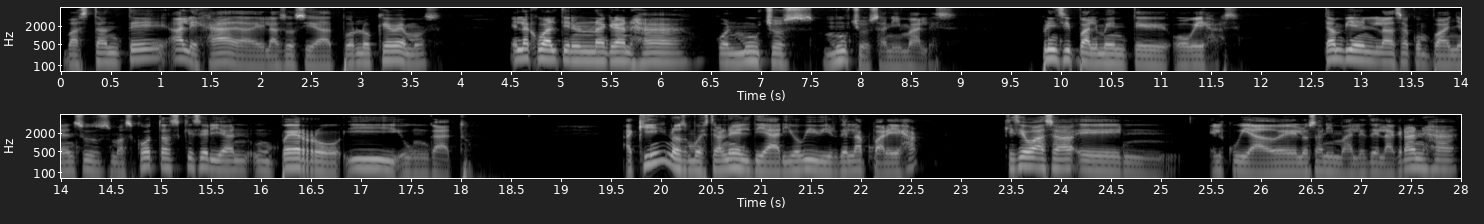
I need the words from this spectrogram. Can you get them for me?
bastante alejada de la sociedad por lo que vemos, en la cual tienen una granja con muchos, muchos animales, principalmente ovejas. También las acompañan sus mascotas que serían un perro y un gato. Aquí nos muestran el diario vivir de la pareja, que se basa en el cuidado de los animales de la granja,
